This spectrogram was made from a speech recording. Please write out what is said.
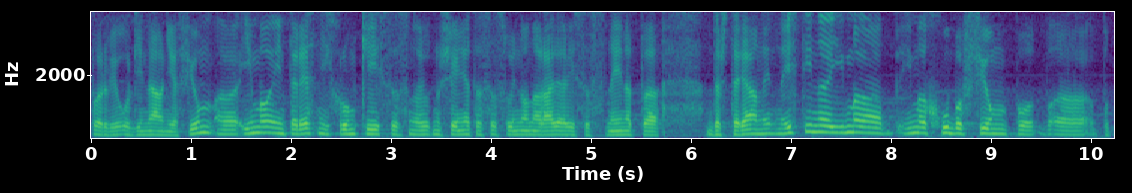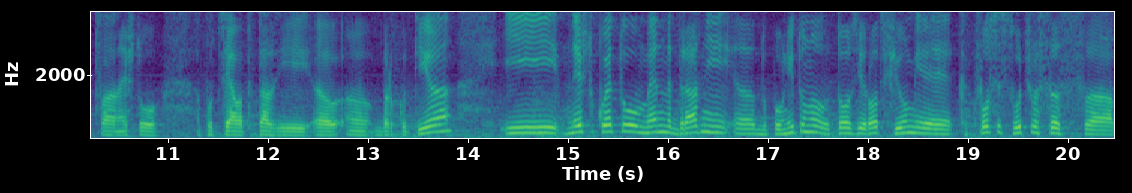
първи оригиналния филм. Има интересни хрумки с отношенията с Уинона Райдер и с нейната дъщеря. Наистина има, има хубав филм по, по това нещо, по цялата тази бъркотия. И нещо, което мен ме дразни допълнително в този род филми е какво се случва с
